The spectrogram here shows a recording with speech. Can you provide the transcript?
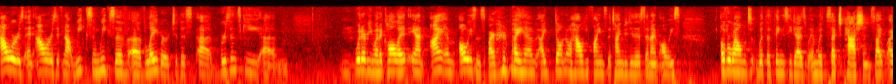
hours and hours, if not weeks and weeks of, of labor to this uh, Burzynski, um, whatever you want to call it. And I am always inspired by him. I don't know how he finds the time to do this, and I'm always overwhelmed with the things he does and with such passion. So I, I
